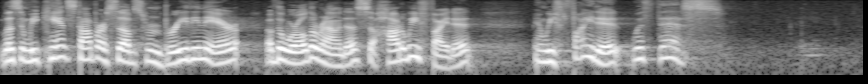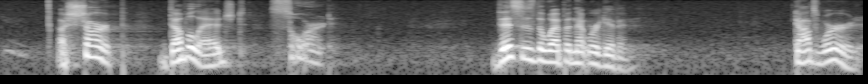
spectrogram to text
Listen, we can't stop ourselves from breathing the air of the world around us. So, how do we fight it? And we fight it with this a sharp, double edged sword. This is the weapon that we're given God's Word,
